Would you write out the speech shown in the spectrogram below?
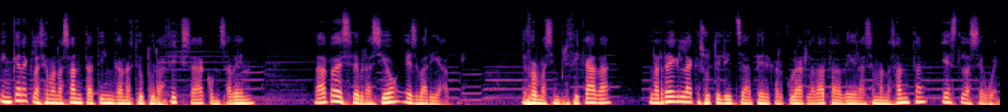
Encara que la Setmana Santa tinga una estructura fixa, com sabem, la data de celebració és variable. De forma simplificada, la regla que s'utilitza per calcular la data de la Setmana Santa és la següent.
